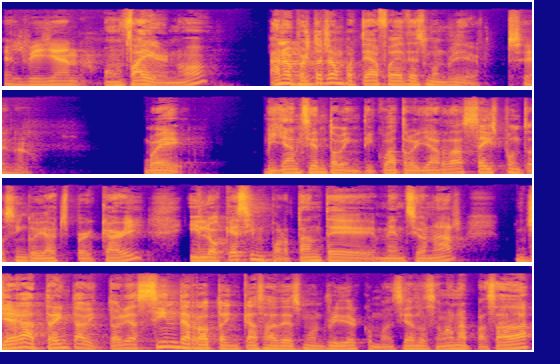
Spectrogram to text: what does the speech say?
El villano. on fire, ¿no? Ah, no, pero el touchdown por tierra fue de Desmond Reader. Sí, no. Güey, Villan 124 yardas, 6.5 yards per carry. Y lo que es importante mencionar, llega a 30 victorias sin derrota en casa de Desmond Reader, como decías la semana pasada.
